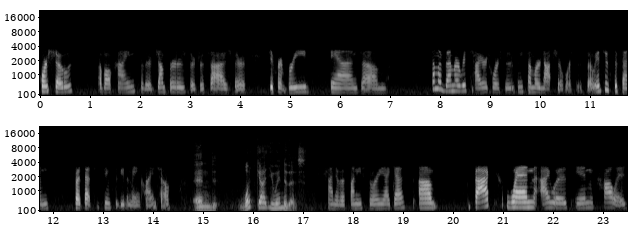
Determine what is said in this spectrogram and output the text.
horse shows of all kinds. So they're jumpers, they're dressage, they're different breeds, and um, some of them are retired horses, and some are not show horses. So it just depends. But that seems to be the main clientele. And what got you into this? kind of a funny story, I guess. Um, back when I was in college,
